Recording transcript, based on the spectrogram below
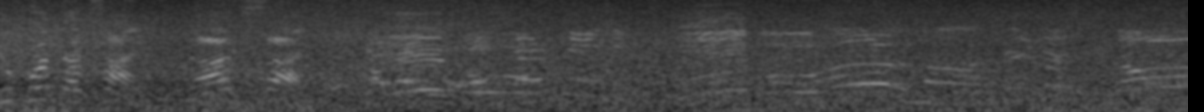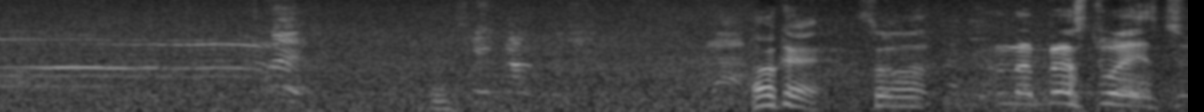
You put that side. That side. Hey, hmm. Take out the shoe. okay so the best way is to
